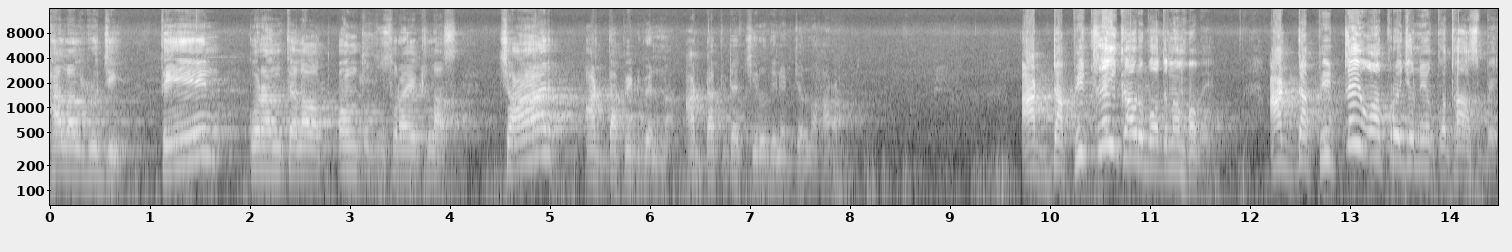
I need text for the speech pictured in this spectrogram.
হালাল রুজি। তিন, কোরআন তেলাওয়াত, অন্তত সরা এখলাস চার, আড্ডা পিটবেন না। আড্ডা পিটা চিরদিনের জন্য হারাম। আড্ডা পিটলেই কারোর বদনাম হবে। আড্ডা পিটলেই অপ্রয়োজনীয় কথা আসবে।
